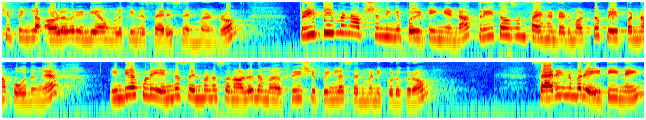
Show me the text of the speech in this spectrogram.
ஷிப்பிங்கில் ஆல் ஓவர் இந்தியா உங்களுக்கு இந்த சாரீ சென்ட் பண்ணுறோம் ப்ரீபேமெண்ட் ஆப்ஷன் நீங்கள் போயிட்டீங்கன்னா த்ரீ தௌசண்ட் ஃபைவ் ஹண்ட்ரட் மட்டும் பே பண்ணால் போதுங்க. இந்தியாக்குள்ளே எங்கே சென்ட் பண்ண சொன்னாலும் நம்ம ஃப்ரீ ஷிப்பிங்கில் சென்ட் பண்ணி கொடுக்குறோம். Sari number eighty nine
